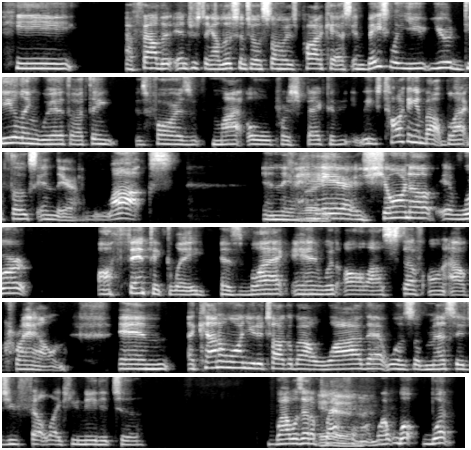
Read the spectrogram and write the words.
he I found it interesting. I listened to some of his podcasts, and basically you you're dealing with, I think, as far as my old perspective, he's talking about black folks in their locks in their right. hair and showing up at work authentically as black and with all our stuff on our crown. And i kind of want you to talk about why that was a message you felt like you needed to why was that a platform? Yeah. what what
